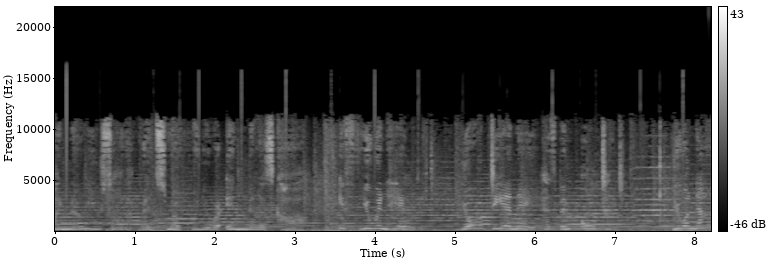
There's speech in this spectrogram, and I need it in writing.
I know you saw that red smoke when you were in Miller's car. If you inhaled it, your DNA has been altered. You are now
